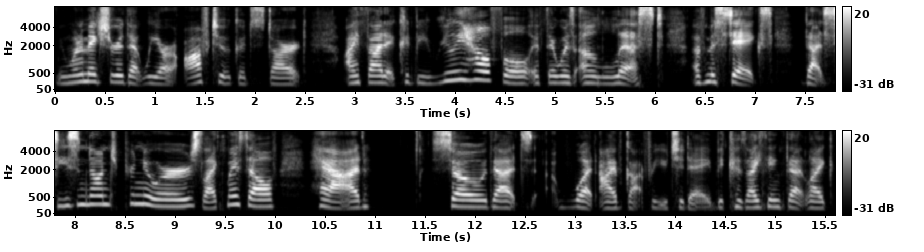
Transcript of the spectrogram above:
we want to make sure that we are off to a good start. I thought it could be really helpful if there was a list of mistakes that seasoned entrepreneurs like myself had so that's what I've got for you today because I think that like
